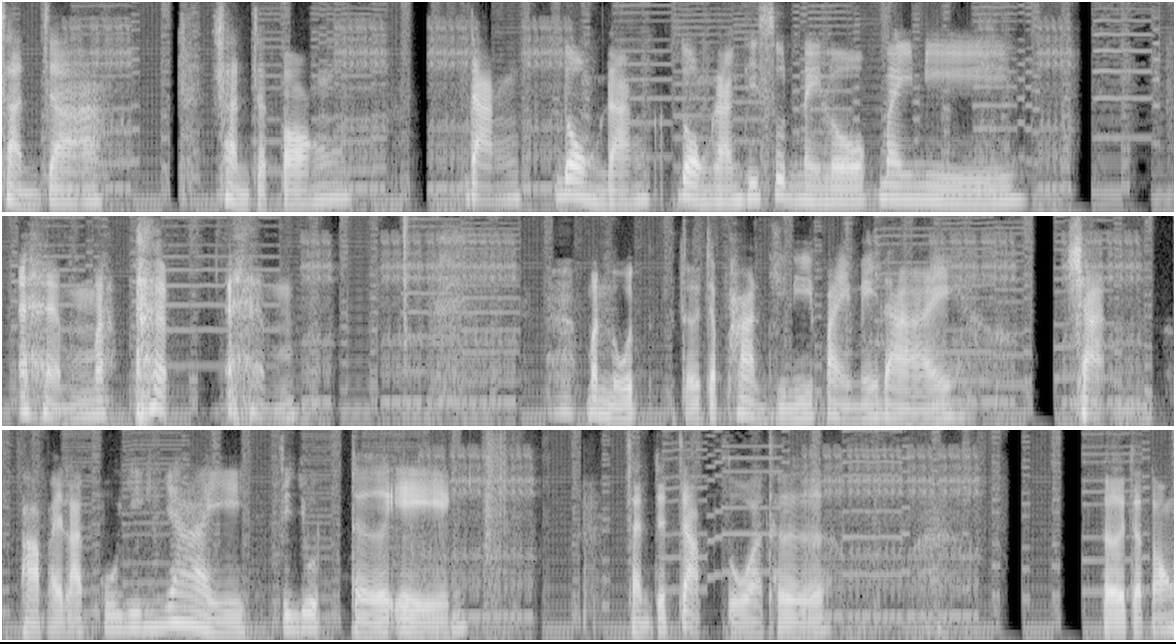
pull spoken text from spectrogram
ฉันจะ ฉันจะต้อง ดัง โด่งดัง โด่งดังที่สุดในโลกใบนี้แอมแอม มนุษย์เธอจะผ่านที่นี้ไปไม่ได้ฉันพาภัยรัฐผู้ยิ่งใหญ่จะหยุดเธอเอง ฉันจะจับตัวเธอ เธอจะต้อง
